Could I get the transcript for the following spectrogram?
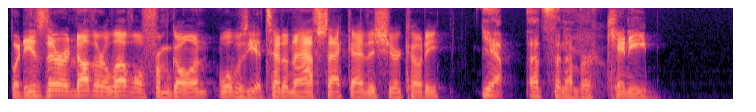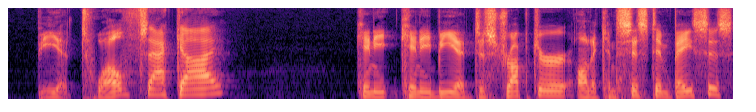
But is there another level from going, what was he, a 10 and a half sack guy this year, Cody? Yeah, that's the number. Can he be a 12 sack guy? Can he can he be a disruptor on a consistent basis?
